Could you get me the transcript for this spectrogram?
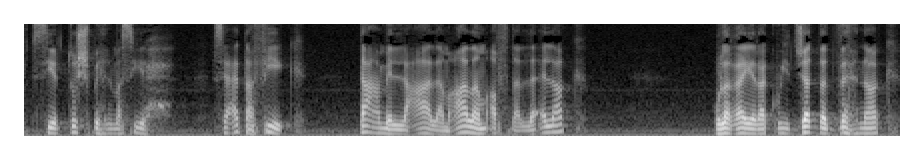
بتصير تشبه المسيح. ساعتها فيك تعمل العالم عالم أفضل لإلك ولغيرك ويتجدد ذهنك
